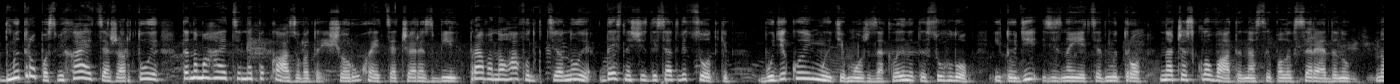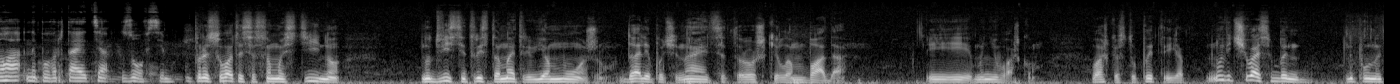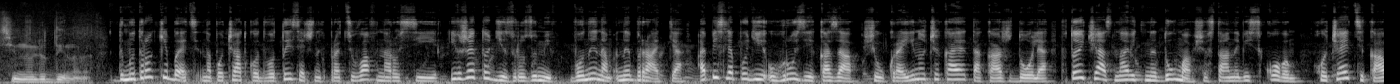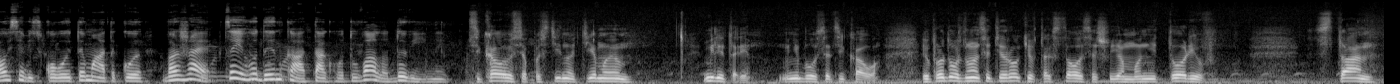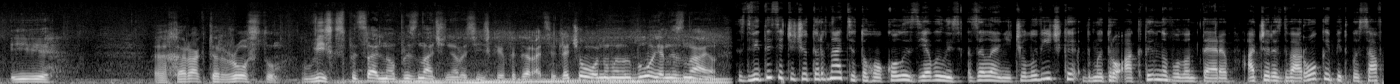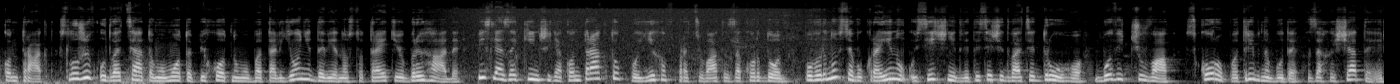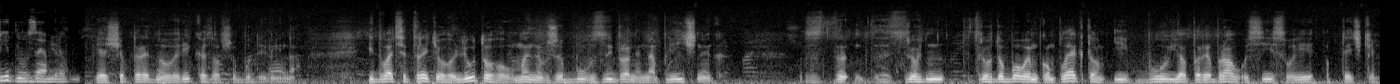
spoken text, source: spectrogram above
Дмитро посміхається, жартує та намагається не показувати, що рухається через біль. Права нога функціонує десь на 60%. Будь-якої миті може заклинити суглоб. І тоді, зізнається Дмитро, наче скловати насипали всередину. Нога не повертається зовсім. пересуватися самостійно. Ну, 200-300 метрів я можу. Далі починається трошки ламбада. І мені важко. Важко ступити. Я ну, відчуваю себе неповноцінною людиною. Дмитро Кібець на початку 2000-х працював на Росії і вже тоді зрозумів, вони нам не браття. А після подій у Грузії казав, що Україну чекає така ж доля. В той час навіть не думав, що стане військовим, хоча й цікавився військовою тематикою. Вважає, це його ДНК так готувало до війни. Цікавився постійно темою мілітарі. Мені було все цікаво. І впродовж 12 років так сталося, що я моніторив стан і характер росту військ спеціального призначення Російської Федерації. Для чого воно мене було, я не знаю. З 2014-го, коли з'явились зелені чоловічки, Дмитро активно волонтерив. А через два роки підписав контракт. Служив у 20-му мотопіхотному батальйоні 93-ї бригади. Після закінчення контракту поїхав працювати за кордон. Повернувся в Україну у січні 2022-го, бо відчував, скоро потрібно буде захищати рідну землю. Я ще перед Новий рік казав, що буде війна. І 23 лютого у мене вже був зібраний наплічник з тр- з трьох- з трьохдобовим комплектом, і був я перебрав усі свої аптечки.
